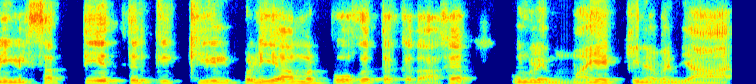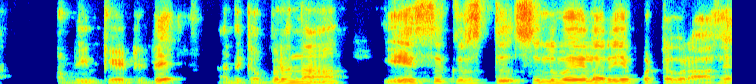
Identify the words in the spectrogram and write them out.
நீங்கள் சத்தியத்திற்கு கீழ்ப்படியாமற் போகத்தக்கதாக உங்களை மயக்கினவன் யார்? அப்படின்னு கேட்டுட்டு அதுக்கப்புறம் தான் இயேசு கிறிஸ்து சிலுவையில் அறையப்பட்டவராக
